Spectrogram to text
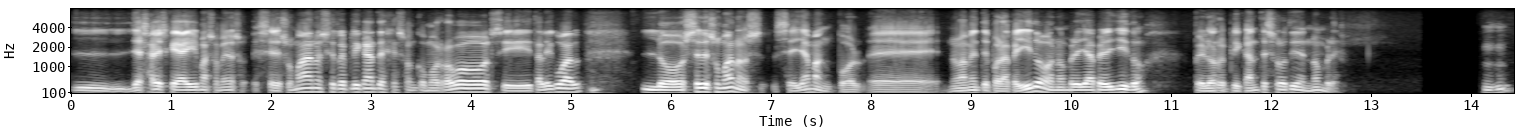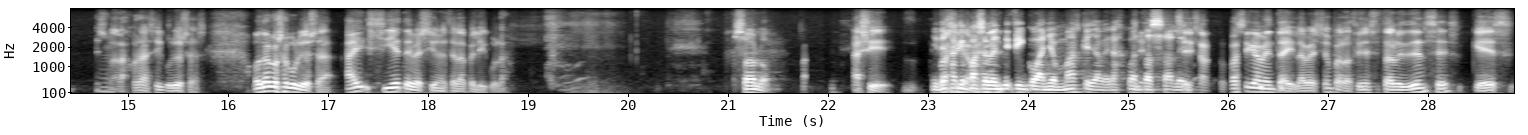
ya sabéis que hay más o menos seres humanos y replicantes que son como robots y tal y cual. Los seres humanos se llaman por eh, normalmente por apellido o nombre y apellido, pero los replicantes solo tienen nombre. Es una de las cosas así curiosas. Otra cosa curiosa, hay siete versiones de la película. Solo. Así. Y deja que pase 25 años más que ya verás cuántas salen. exacto. Básicamente hay la versión para los cines estadounidenses, que es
